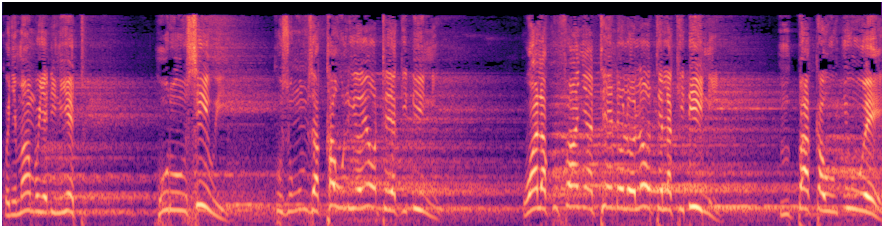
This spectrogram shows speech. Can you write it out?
Kwenye mambo ya dini yetu huruhusiwi kuzungumza kauli yoyote ya kidini wala kufanya tendo lolote la kidini mpaka ujue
